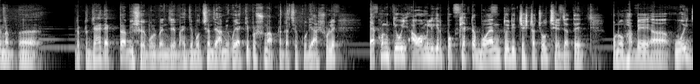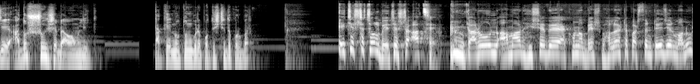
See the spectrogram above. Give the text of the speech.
জনাব ডক্টর জাহেদ একটা বিষয় বলবেন যে, ভাই যে বলছেন যে আমি ওই একই প্রশ্ন আপনার কাছে করি। আসলে এখন কি ওই আওয়ামী লীগের পক্ষে একটা বয়ান তৈরির চেষ্টা চলছে যাতে কোনোভাবে ওই যে আদর্শ হিসেবে আওয়ামী লীগ তাকে নতুন করে প্রতিষ্ঠিত করবার? এই চেষ্টা চলবে চেষ্টা আছে। কারণ আমার হিসেবে এখনও বেশ ভালো একটা পার্সেন্টেজের মানুষ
